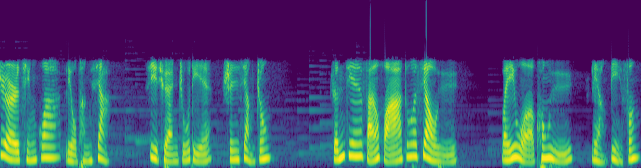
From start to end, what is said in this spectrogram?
稚儿晴瓜柳棚下，细犬逐蝶深巷中。”人间繁华多笑语，唯我空余两鬓风。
